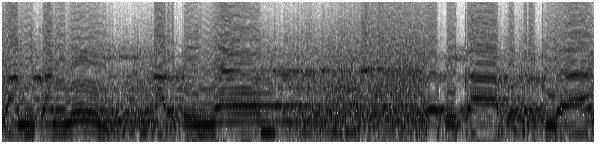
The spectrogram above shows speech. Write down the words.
Pamitan ini artinya ketika bepergian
